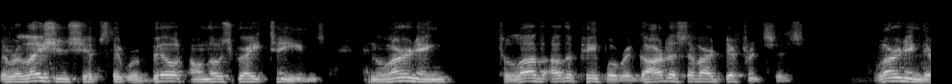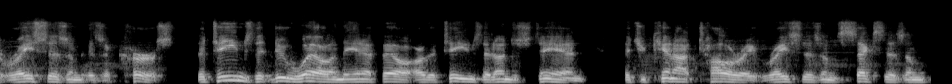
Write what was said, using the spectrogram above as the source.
the relationships that were built on those great teams and learning to love other people regardless of our differences, learning that racism is a curse. The teams that do well in the NFL are the teams that understand that you cannot tolerate racism, sexism,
